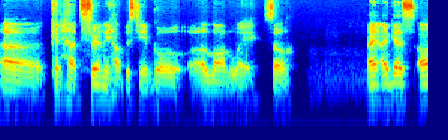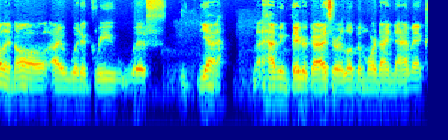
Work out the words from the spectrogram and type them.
uh, could help certainly help his team go a long way. So I, I guess all in all, I would agree with yeah, having bigger guys are a little bit more dynamic.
